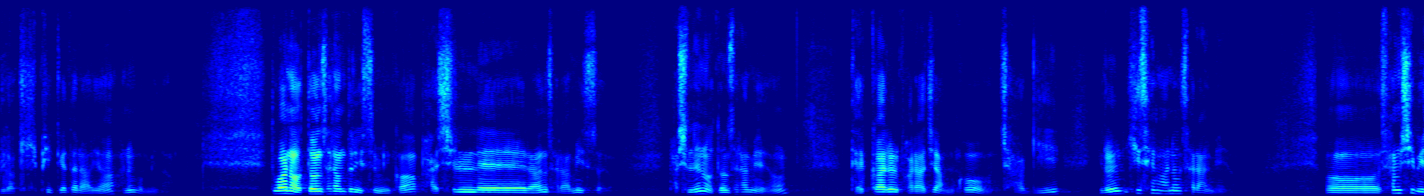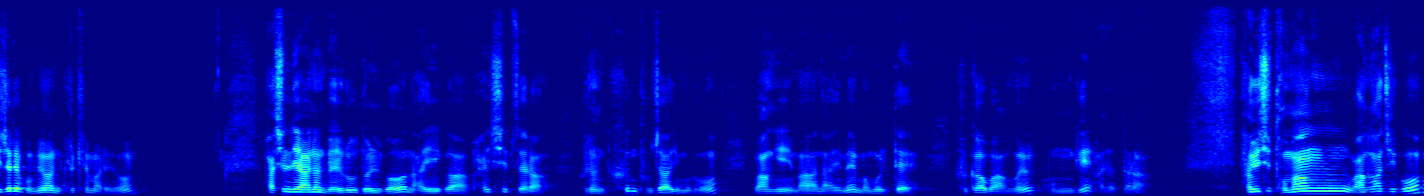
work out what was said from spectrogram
우리가 깊이 깨달아야 하는 겁니다. 또 하나 어떤 사람들이 있습니까? 바실레라는 사람이 있어요. 바실레는 어떤 사람이에요? 대가를 바라지 않고 자기를 희생하는 사람이에요. 어, 32절에 보면 그렇게 말해요. 바실레아는 매우 늙어 나이가 80세라 그는 큰 부자이므로 왕이 마하나임에 머물 때 그가 왕을 공개하였더라. 다윗이 도망 와 가지고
